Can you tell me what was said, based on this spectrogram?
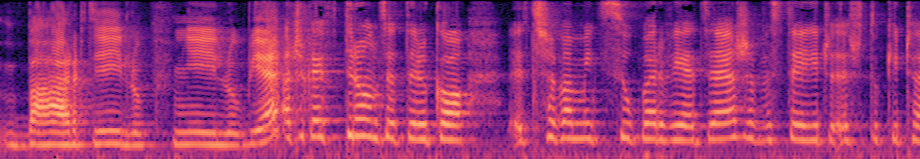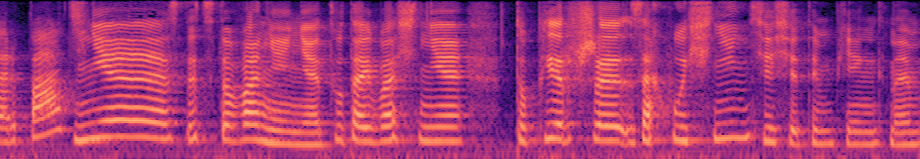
bardziej lub mniej lubię. A czekaj, wtrącę tylko, y, trzeba mieć super wiedzę, żeby z tej sztuki czerpać? Nie, zdecydowanie nie. Tutaj właśnie to pierwsze zachłyśnięcie się tym pięknem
